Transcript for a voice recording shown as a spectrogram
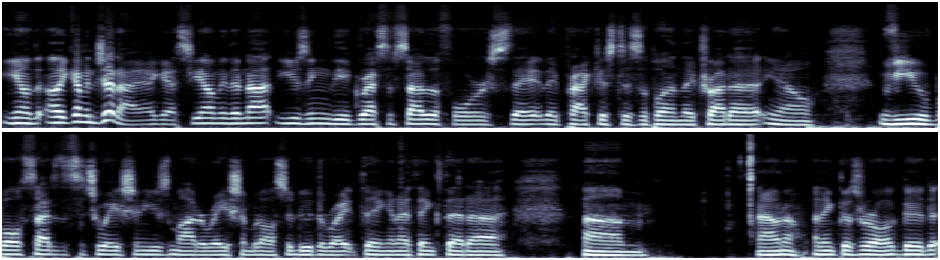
you know, like I'm a Jedi, I guess. You know, I mean, they're not using the aggressive side of the Force. They they practice discipline. They try to, you know, view both sides of the situation, use moderation, but also do the right thing. And I think that, uh, um, I don't know. I think those are all good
